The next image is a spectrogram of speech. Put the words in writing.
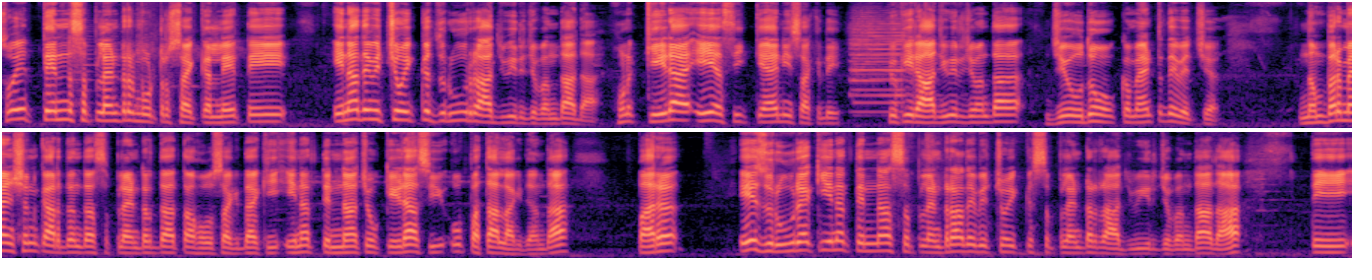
ਸੋ ਇਹ ਤਿੰਨ ਸਪਲੈਂਡਰ ਮੋਟਰਸਾਈਕਲ ਨੇ ਤੇ ਇਹਨਾਂ ਦੇ ਵਿੱਚੋਂ ਇੱਕ ਜ਼ਰੂਰ ਰਾਜਵੀਰ ਜਵੰਦਾ ਦਾ। ਹੁਣ ਕਿਹੜਾ ਇਹ ਅਸੀਂ ਕਹਿ ਨਹੀਂ ਸਕਦੇ ਕਿਉਂਕਿ ਰਾਜਵੀਰ ਜਵੰਦਾ ਜੇ ਉਦੋਂ ਕਮੈਂਟ ਦੇ ਵਿੱਚ ਨੰਬਰ ਮੈਂਸ਼ਨ ਕਰ ਦਿੰਦਾ ਸਪਲੈਂਡਰ ਦਾ ਤਾਂ ਹੋ ਸਕਦਾ ਕਿ ਇਹਨਾਂ ਤਿੰਨਾਂ ਚੋਂ ਕਿਹੜਾ ਸੀ ਉਹ ਪਤਾ ਲੱਗ ਜਾਂਦਾ। ਪਰ ਇਹ ਜ਼ਰੂਰ ਹੈ ਕਿ ਇਹਨਾਂ ਤਿੰਨਾਂ ਸਪਲੈਂਡਰਾਂ ਦੇ ਵਿੱਚੋਂ ਇੱਕ ਸਪਲੈਂਡਰ ਰਾਜਵੀਰ ਜਵੰਦਾ ਦਾ ਤੇ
